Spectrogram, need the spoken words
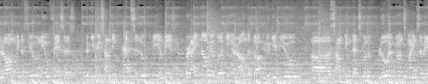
along with a few new faces to give you something absolutely amazing. Right now we're working around the clock to give you uh, something that's going to blow everyone's minds away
